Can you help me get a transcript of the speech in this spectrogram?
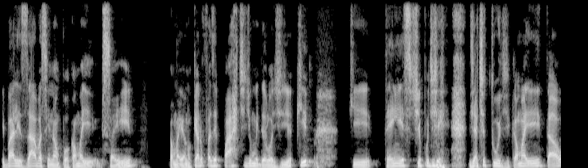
que balizava assim, não, pô, calma aí, isso aí, calma aí, eu não quero fazer parte de uma ideologia que, que tem esse tipo de, de atitude, calma aí e tal.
